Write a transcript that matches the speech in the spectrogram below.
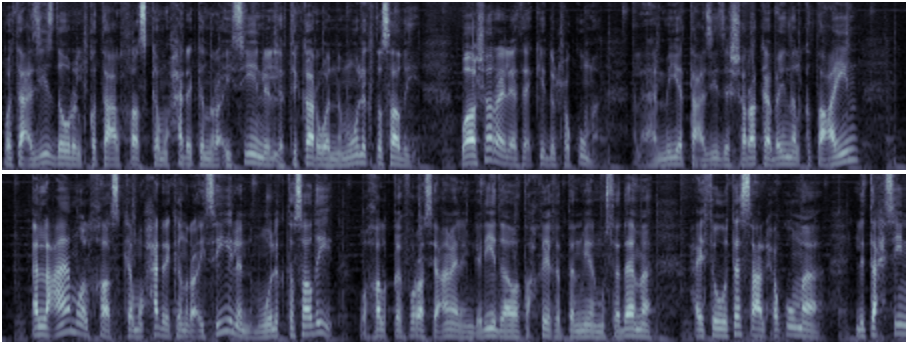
وتعزيز دور القطاع الخاص كمحرك رئيسي للابتكار والنمو الاقتصادي. وأشار إلى تأكيد الحكومة على أهمية تعزيز الشراكة بين القطاعين العام والخاص كمحرك رئيسي للنمو الاقتصادي وخلق فرص عمل جديدة وتحقيق التنمية المستدامة حيث تسعى الحكومة لتحسين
